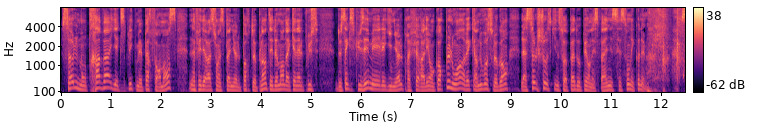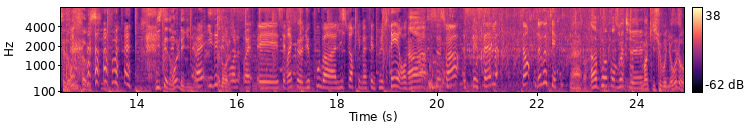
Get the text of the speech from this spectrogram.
Seul mon travail explique mes performances. La fédération espagnole porte plainte et demande à Canal Plus de s'excuser, mais les Guignols préfèrent aller encore plus loin avec un nouveau slogan. La seule chose qui ne soit pas dopée en Espagne, c'est son économie. C'est drôle ça aussi. Ils étaient drôles les guignols. Ouais, ils étaient drôles. ouais. Et c'est vrai que du coup, bah, l'histoire qui m'a fait le plus rire, en tout Ah. cas, ce soir, c'est celle. Non, de Gauthier. Un point pour Gauthier. Moi qui suis au bout du rouleau.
